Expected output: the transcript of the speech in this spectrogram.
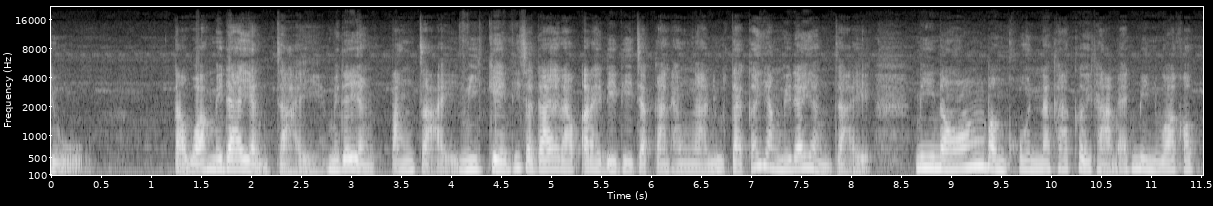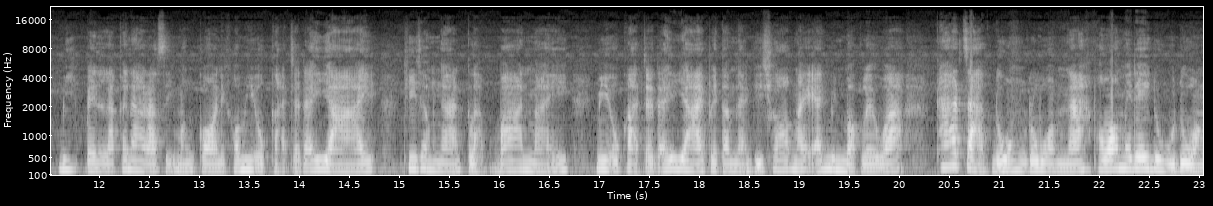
อยู่ แต่ว่าไม่ได้อย่างใจ ไม่ได้อย่างตั้งใจ มีเกณฑ์ที่จะได้รับอะไรดี ๆ จากการทำงานอยู่ แต่ก็ยังไม่ได้อย่างใจ มีน้องบางคนนะคะ เคยถามแอดมินว่าเขามีเป็นลัคนาราศีมังกรเขามีโอกาสจะได้ย้ายที่ทำงานกลับบ้านไหม มีโอกาสจะได้ย้ายไปตำแหน่งที่ชอบไหมแอดมินบอกเลยว่า ถ้าจากดวงรวมนะ เพราะว่าไม่ได้ดูดวง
